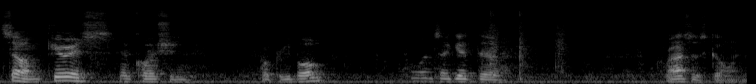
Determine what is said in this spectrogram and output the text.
So I'm curious, a question for people. Once I get the process going.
